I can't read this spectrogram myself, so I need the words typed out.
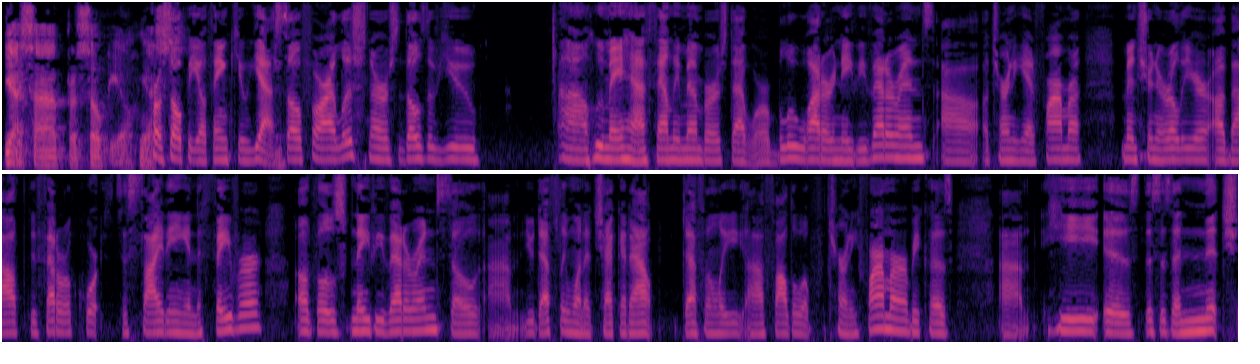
Yes, uh, Prosopio. Yes. Prosopio, thank you. Yes. So for our listeners, those of you uh, who may have family members that were Blue Water Navy veterans. Uh, Attorney Ed Farmer mentioned earlier about the federal courts deciding in the favor of those Navy veterans. So um, you definitely want to check it out. Definitely uh, follow up with Attorney Farmer because um, he is. This is a niche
